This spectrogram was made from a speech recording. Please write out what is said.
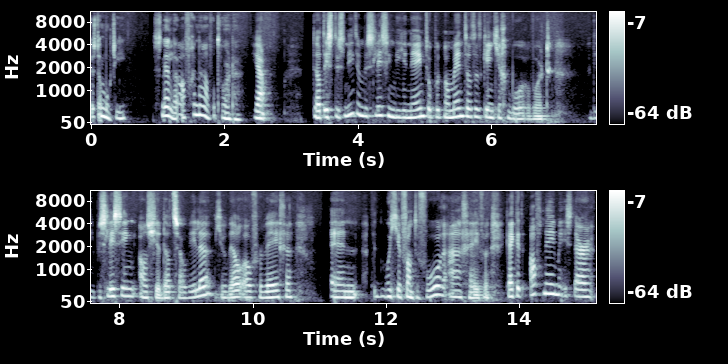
Dus dan moet die sneller afgenaveld worden. Ja, dat is dus niet een beslissing die je neemt op het moment dat het kindje geboren wordt. Die beslissing, als je dat zou willen, moet je wel overwegen en moet je van tevoren aangeven. Kijk, het afnemen is daar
